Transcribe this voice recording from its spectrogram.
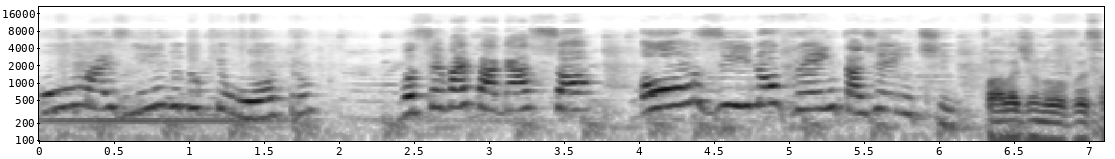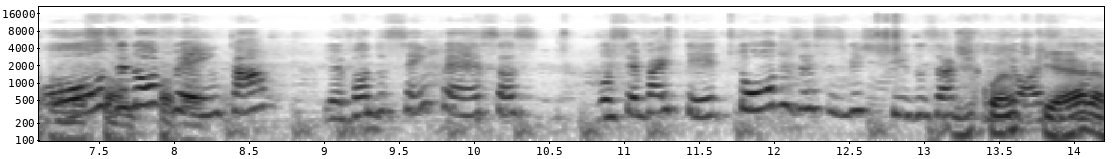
um mais lindo do que o outro. Você vai pagar só R$11,90, gente. Fala de novo essa promoção. por favor. R$11,90, levando 100 peças. Você vai ter todos esses vestidos aqui, De quanto ó, que era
